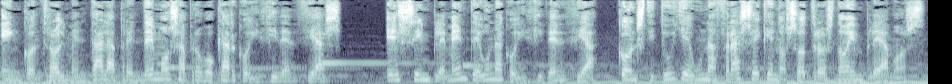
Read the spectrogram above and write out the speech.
En control mental aprendemos a provocar coincidencias. Es simplemente una coincidencia, constituye una frase que nosotros no empleamos.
